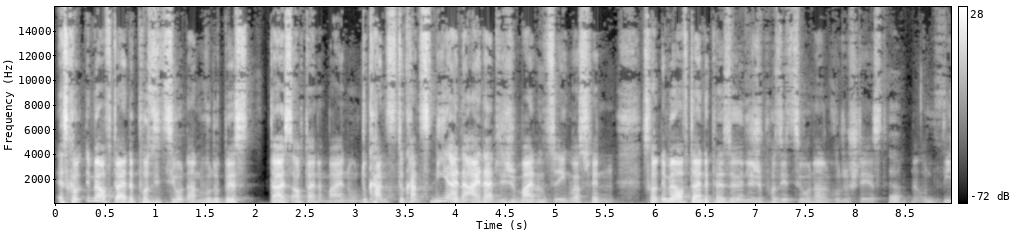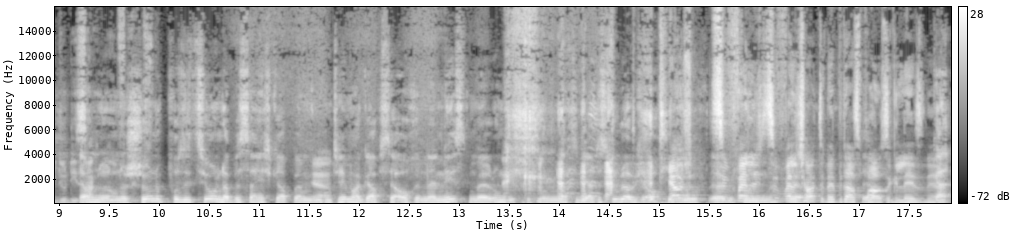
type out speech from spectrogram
es kommt immer auf deine Position an, wo du bist. Da ist auch deine Meinung. Du kannst, du kannst nie eine einheitliche Meinung zu irgendwas finden. Es kommt immer auf deine persönliche Position an, wo du stehst. Ja. Ne, und wie du die ja, Sachen eine, eine schöne Position, da bist du eigentlich gerade beim ja. guten Thema. Gab es ja auch in der nächsten Meldung, die ich gefunden hatte. Die hattest du, glaube ich, auch Die habe ich äh, zufällig, gefunden, zufällig ja. heute in der Mittagspause gelesen. Ja.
